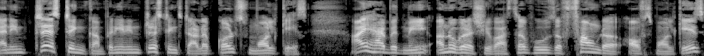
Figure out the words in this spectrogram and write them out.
an interesting company, an interesting startup called Small Case. I have with me Anugrah Srivastav, who's the founder of Small Case.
